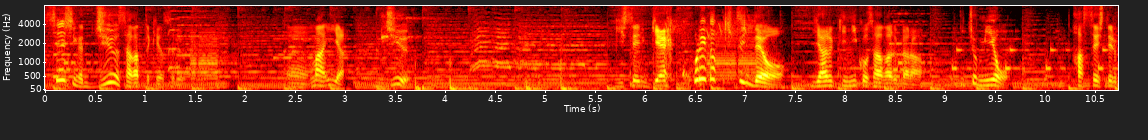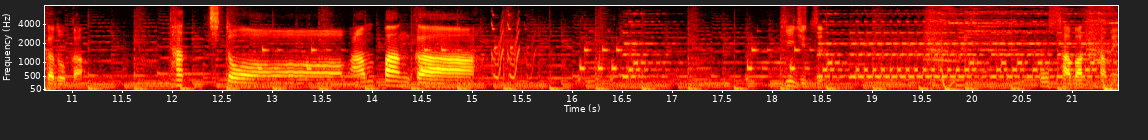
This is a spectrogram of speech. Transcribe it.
精神が10下がった気がする。うんまあいいや。10犠牲にゲこれがきついんだよ。やる気2個下がるから。一応見よう。発生してるかどうか。タッチとアンパンか。技術。さばくため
